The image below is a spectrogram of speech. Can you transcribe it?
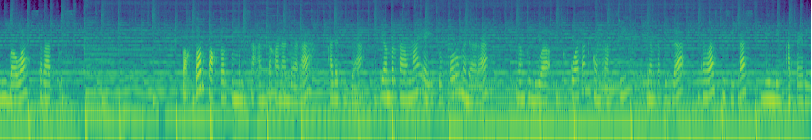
di bawah 100. Faktor-faktor pemeriksaan tekanan darah ada tiga. Yang pertama yaitu volume darah, yang kedua kekuatan kontraksi, yang ketiga elastisitas dinding arteri.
